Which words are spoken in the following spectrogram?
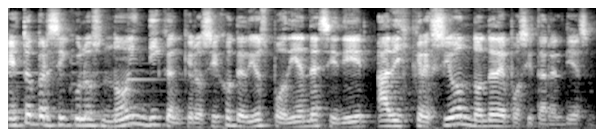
Estos versículos no indican que los hijos de Dios podían decidir a discreción dónde depositar el diezmo.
